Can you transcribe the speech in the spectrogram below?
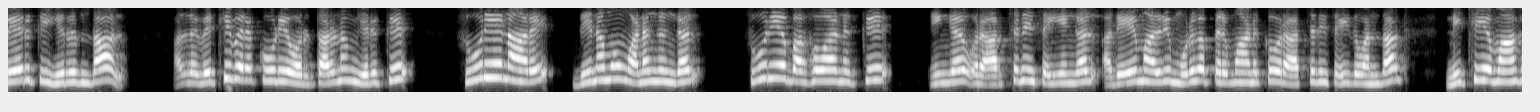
பேருக்கு இருந்தால் அதுல வெற்றி பெறக்கூடிய ஒரு தருணம் இருக்கு. சூரியனாரை தினமும் வணங்குங்கள். சூரிய பகவானுக்கு நீங்க ஒரு அர்ச்சனை செய்யுங்கள். அதே மாதிரி முருகப்பெருமானுக்கு ஒரு அர்ச்சனை செய்து வந்தால் நிச்சயமாக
